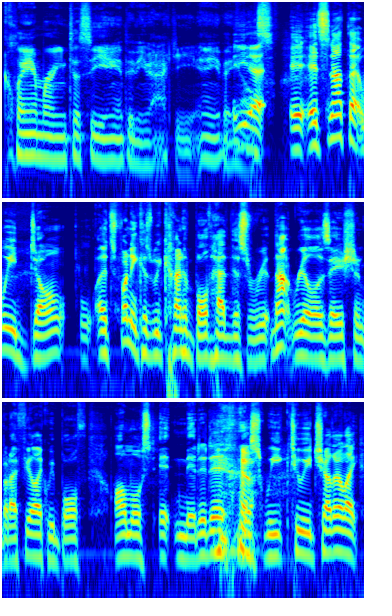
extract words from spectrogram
clamoring to see Anthony Mackie. Anything Yeah, else? it- it's not that we don't. It's funny because we kind of both had this re- not realization, but I feel like we both almost admitted it this week to each other. Like,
